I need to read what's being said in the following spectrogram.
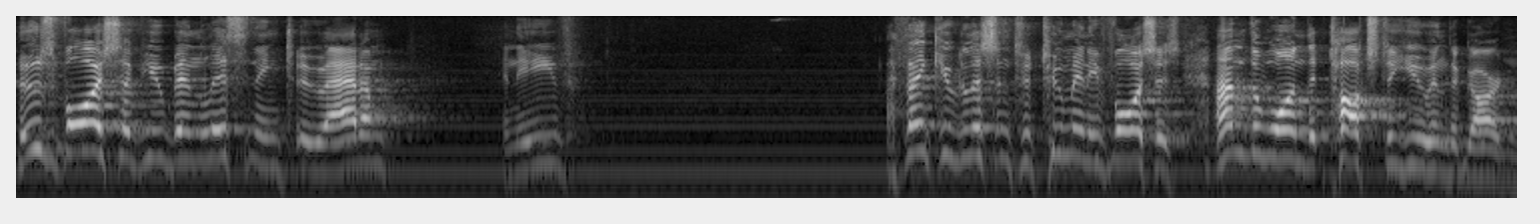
Whose voice have you been listening to, Adam and Eve? I think you listen to too many voices. I'm the one that talks to you in the garden.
